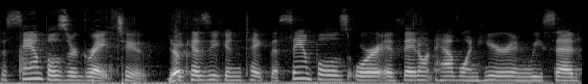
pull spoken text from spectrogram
The samples are great too Yep. because you can take the samples, or if they don't have one here and we said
